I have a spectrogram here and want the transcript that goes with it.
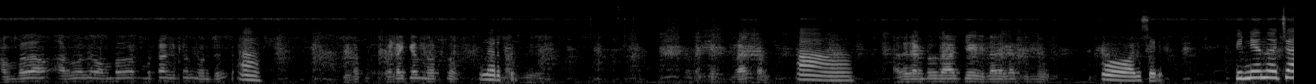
അമ്പത് അറുപത് അമ്പത് മുട്ട കിട്ടുന്നുണ്ട്. ആ. ഇടയ്ക്ക് നിർത്തും. നിർത്തും. അത് രണ്ടു മൂന്നാഴ്ച ഓ അത് ശരി. പിന്നെയെന്ന് വെച്ചാ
